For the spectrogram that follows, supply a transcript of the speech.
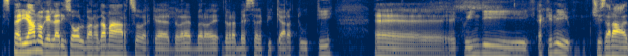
speriamo che la risolvano da marzo perché eh, dovrebbe essere più chiara a tutti. Eh, e, quindi, e quindi ci sarà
